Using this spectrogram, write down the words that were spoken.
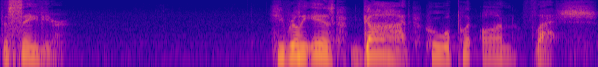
the Savior. He really is God who will put on flesh.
